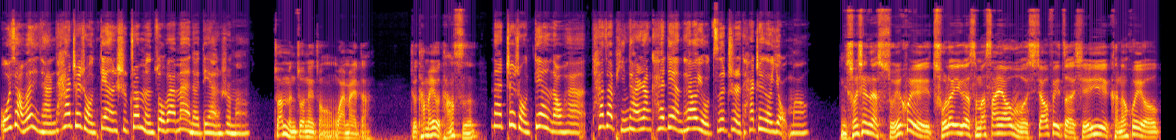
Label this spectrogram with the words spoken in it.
我想问一下，他这种店是专门做外卖的店是吗？专门做那种外卖的，就他没有堂食。那这种店的话，他在平台上开店，他要有资质，他这个有吗？你说现在谁会除了一个什么三幺五消费者协议，可能会有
